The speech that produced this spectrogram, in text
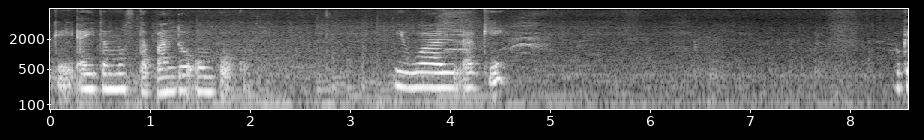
Ok ahí estamos tapando un poco. Igual aquí ok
